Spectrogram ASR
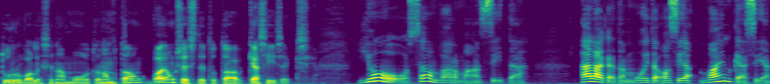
turvallisena muotona, mutta on, vai onko se sitten tota käsiseksiä? Joo, se on varmaan sitä. Älä käytä muita osia, vain käsiä.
